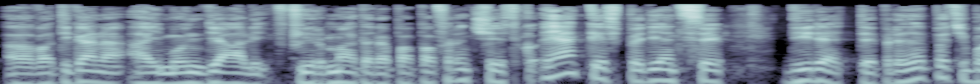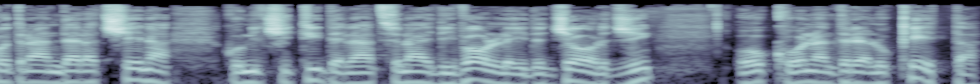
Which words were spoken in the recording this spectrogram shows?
Vaticana ai mondiali firmata da Papa Francesco e anche esperienze dirette. Per esempio si potrà andare a cena con il CT della nazionale di volley De Giorgi o con Andrea Lucchetta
